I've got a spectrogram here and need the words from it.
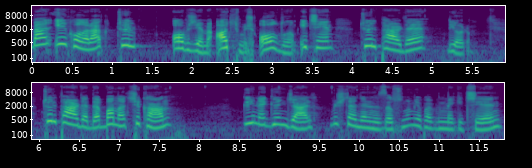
Ben ilk olarak tül objemi açmış olduğum için tül perde diyorum. Tül perdede bana çıkan yine güncel müşterilerinize sunum yapabilmek için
